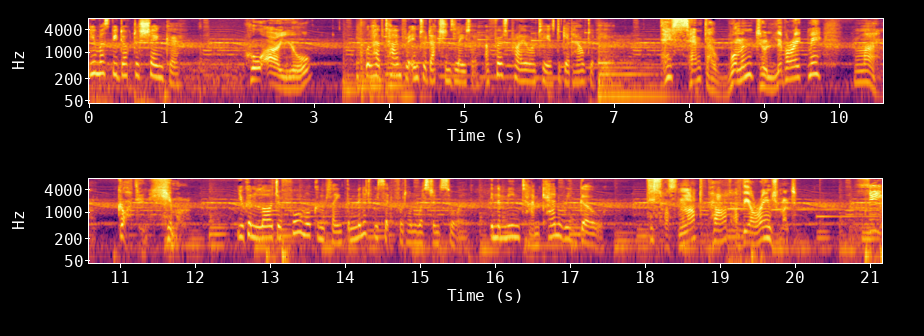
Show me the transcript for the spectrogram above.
You must be Dr. Schenker. Who are you? We'll have time for introductions later. Our first priority is to get out of here. They sent a woman to liberate me? Mein Gott in Himmel. You can lodge a formal complaint the minute we set foot on Western soil. In the meantime, can we go? This was not part of the arrangement. She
